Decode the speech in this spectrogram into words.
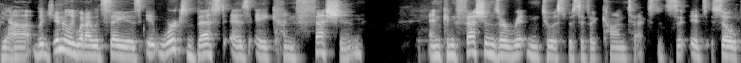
yeah. Uh, but generally, what I would say is it works best as a confession, and confessions are written to a specific context. It's it's so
